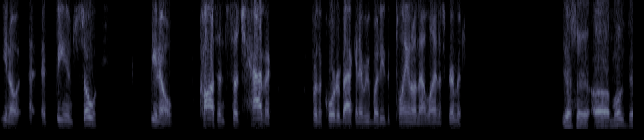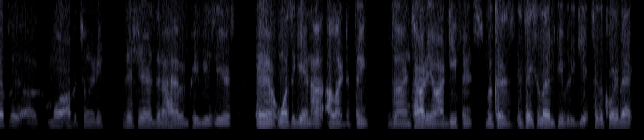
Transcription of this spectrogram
You know, being so, you know, causing such havoc for the quarterback and everybody playing on that line of scrimmage. Yes, sir. Uh, most definitely uh, more opportunity this year than I have in previous years. And once again, I, I like to thank the entirety of our defense because it takes 11 people to get to the quarterback.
